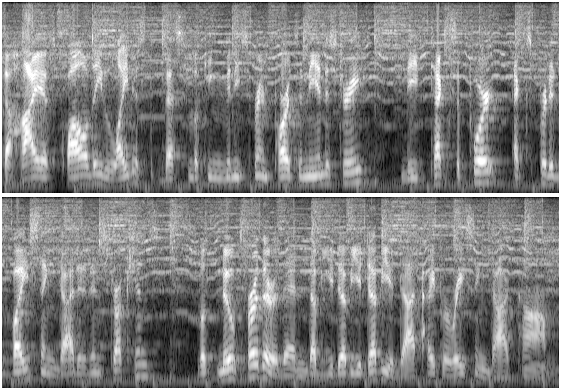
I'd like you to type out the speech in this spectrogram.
the highest quality, lightest, best looking mini sprint parts in the industry? Need tech support, expert advice, and guided instructions? Look no further than www.hyperracing.com.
